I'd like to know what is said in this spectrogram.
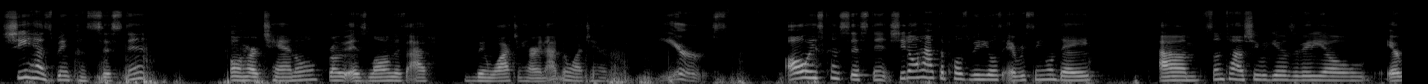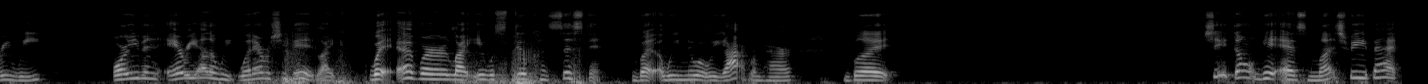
she has been consistent on her channel for as long as I've been watching her and I've been watching her for years. Always consistent. She don't have to post videos every single day. Um, sometimes she would give us a video every week or even every other week, whatever she did. Like whatever, like it was still consistent. But we knew what we got from her. But she don't get as much feedback,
